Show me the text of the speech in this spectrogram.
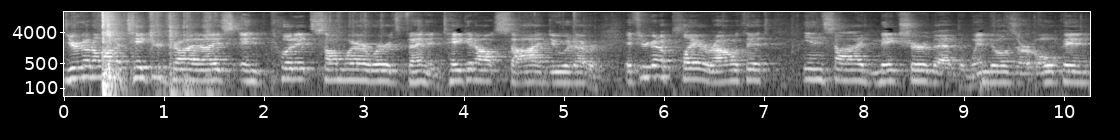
You're going to want to take your dry ice and put it somewhere where it's vented. Take it outside, do whatever. If you're going to play around with it inside, make sure that the windows are open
